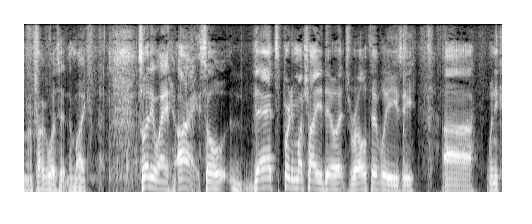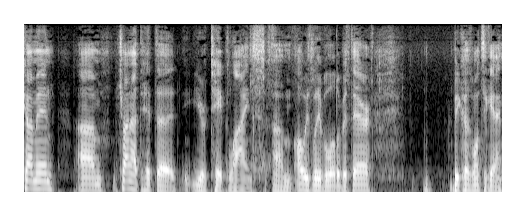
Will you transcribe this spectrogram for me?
I probably was hitting the mic. So anyway, all right. So that's pretty much how you do it. It's relatively easy. Uh, when you come in, um, try not to hit the your tape lines. Um, always leave a little bit there because once again,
